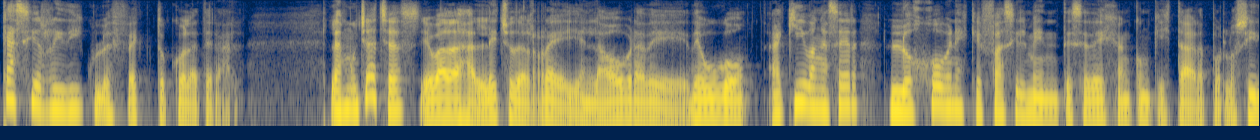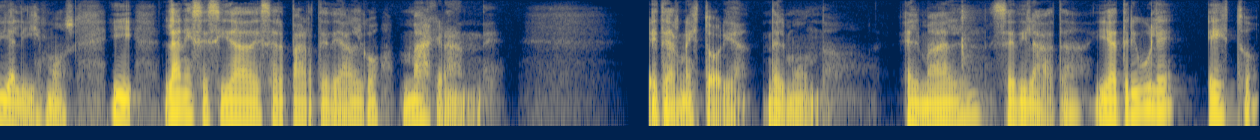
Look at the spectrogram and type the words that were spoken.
casi ridículo efecto colateral. Las muchachas llevadas al lecho del rey en la obra de, de, Hugo aquí van a ser los jóvenes que fácilmente se dejan conquistar por los idealismos y la necesidad de ser parte de algo más grande. Eterna historia del mundo. El mal se dilata y a Tribulé esto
